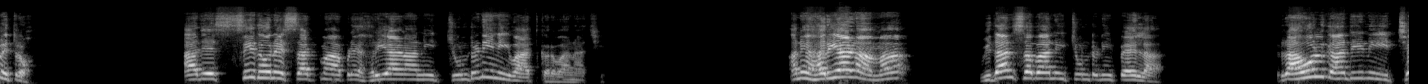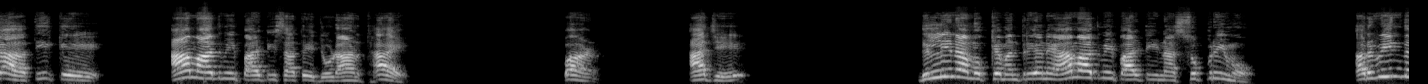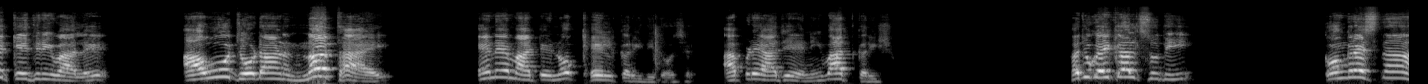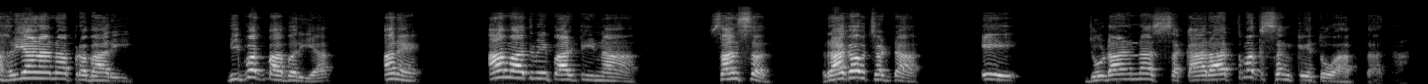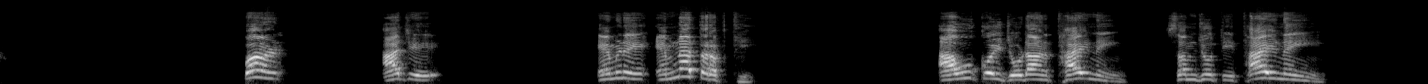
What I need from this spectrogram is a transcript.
મિત્રો આજે સીધું ને સટમાં આપણે હરિયાણાની ચૂંટણીની વાત કરવાના છીએ. અને હરિયાણામાં વિધાનસભાની ચૂંટણી પહેલા રાહુલ ગાંધીની ઈચ્છા હતી કે આમ આદમી પાર્ટી સાથે જોડાણ થાય. પણ આજે દિલ્હીના મુખ્યમંત્રી અને આમ આદમી પાર્ટીના સુપ્રીમો અરવિંદ કેજરીવાલે આવું જોડાણ ન થાય, એને માટેનો ખેલ કરી દીધો છે. આપણે આજે એની વાત કરીશું. હજુ ગઈકાલ સુધી કોંગ્રેસના હરિયાણાના પ્રભારી દીપક બાબરિયા અને આમ આદમી પાર્ટીના સાંસદ રાઘવ ચડ્ડા એ જોડાણના સકારાત્મક સંકેતો આપતા હતા. પણ આજે એમણે એમના તરફથી આવું કોઈ જોડાણ થાય નહીં, સમજૂતી થાય નહીં,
